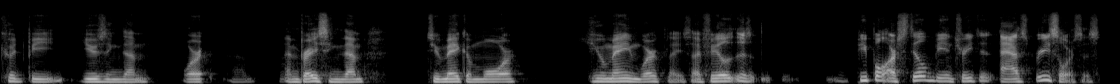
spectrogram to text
could be using them or um, embracing them to make a more humane workplace. I feel this, people are still being treated as resources.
